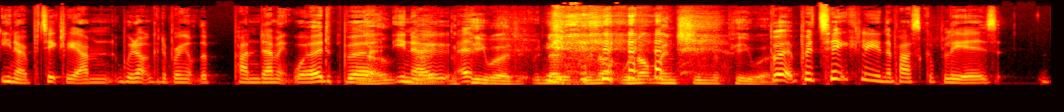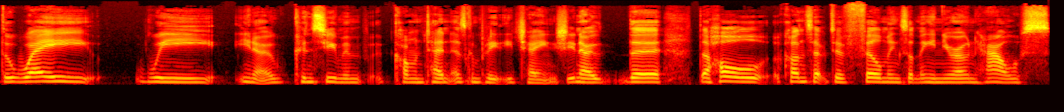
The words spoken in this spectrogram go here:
you know, particularly, I'm, we're not going to bring up the pandemic word, but, no, you know, no, the uh, p word. No, we're not. We're not mentioning the p word. but particularly in the past couple of years, the way we, you know, consuming content has completely changed. You know, the the whole concept of filming something in your own house,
